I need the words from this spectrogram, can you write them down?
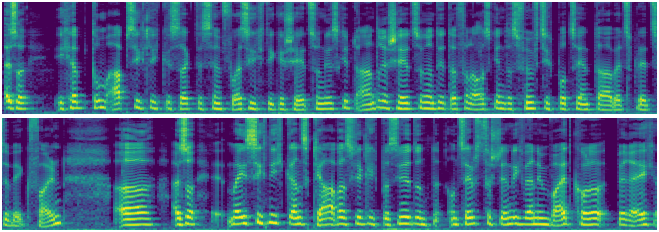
Also ich habe darum absichtlich gesagt, das sind vorsichtige Schätzungen. Es gibt andere Schätzungen, die davon ausgehen, dass 50 Prozent der Arbeitsplätze wegfallen. Äh, also man ist sich nicht ganz klar, was wirklich passiert und, und selbstverständlich werden im White-Collar-Bereich, äh,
